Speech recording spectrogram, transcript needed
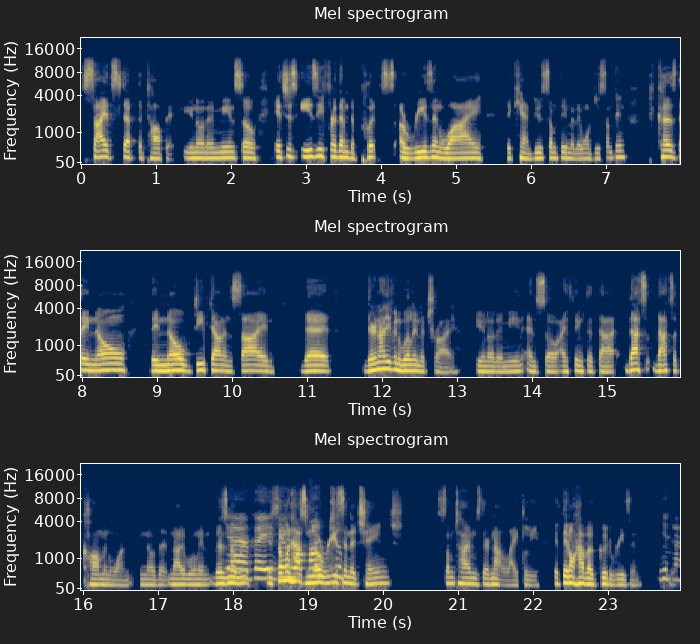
sidestep the topic, you know what I mean? So it's just easy for them to put a reason why they can't do something or they won't do something because they know they know deep down inside that they're not even willing to try you know what i mean and so i think that, that that's that's a common one you know that not willing there's yeah, no they, if someone has no to, reason to change sometimes they're not likely if they don't have a good reason yeah, yeah.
